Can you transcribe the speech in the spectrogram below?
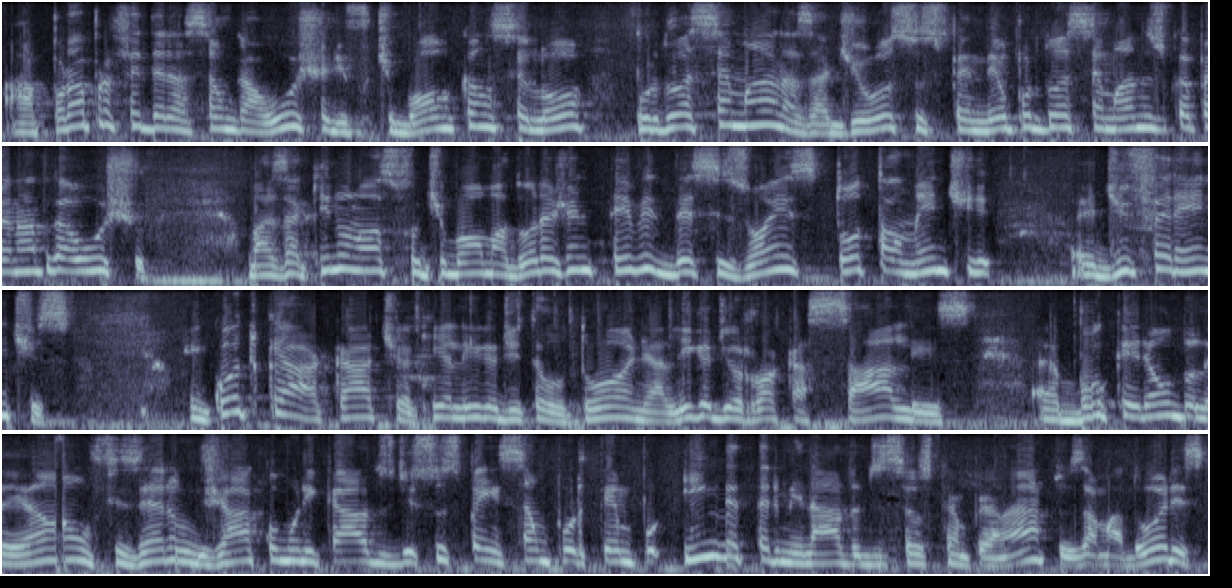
A própria Federação Gaúcha de Futebol cancelou por duas semanas, adiou, suspendeu por duas semanas o Campeonato Gaúcho. Mas aqui no nosso futebol amador a gente teve decisões totalmente eh, diferentes. Enquanto que a ACAT aqui, a Liga de Teutônia, a Liga de Roca Salles, eh, Boqueirão do Leão fizeram já comunicados de suspensão por tempo indeterminado de seus campeonatos amadores,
